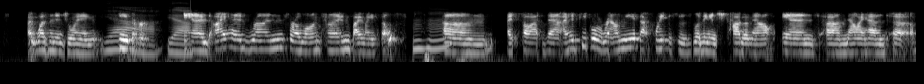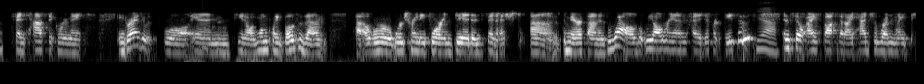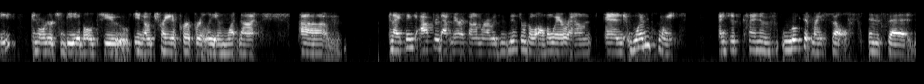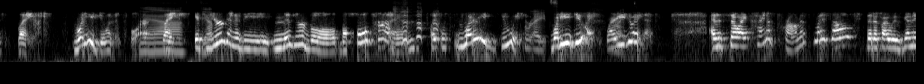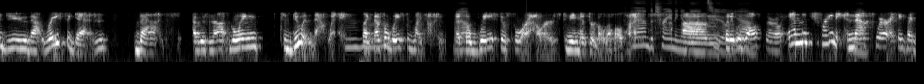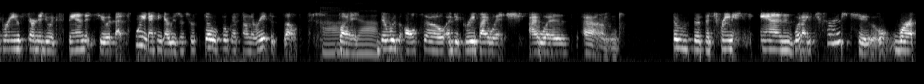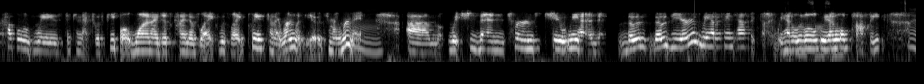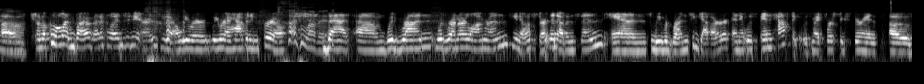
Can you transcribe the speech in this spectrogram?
i wasn't enjoying Yeah. either Yeah. and I had run for a long time by myself. mm-hmm. Um, I thought that I had people around me at that point. This was living in Chicago now, and um, now I had uh, fantastic roommates in graduate school. And you know, at one point, both of them uh, were were training for and did and finished um, the marathon as well. But we all ran kind of different paces. yeah. And so I thought that I had to run my pace in order to be able to, you know, train appropriately and whatnot. Um, and I think after that marathon where I was miserable all the way around, and at one point I just kind of looked at myself and said, like, what are you doing this for? Yeah. Like, if Yep. you're going to be miserable the whole time, like, what are you doing? Right. What are you doing? Why are you doing this? And so I kind of promised myself that if I was going to do that race again, that I was not going to do it that way. Mhm. Like that's a waste of my time. That's Yeah. a waste of four hours to be miserable the whole time. And the training Um, too. but it was also and the training, and Yeah. that's where I think my brain started to expand it to. At that point, I think I was just so focused on the race itself Ah, but yeah. there was also a degree by which I was um, the, the the training, and what I turned to were a couple of ways to connect with people. One, I just kind of like was like, "Please, can I run with you?" to my roommate, Mm. um, which then turned to we had those those years we had a fantastic time. We had a little we had a little posse Yeah. of chemical and biomedical engineers. You know, we were we were a happening crew I love it. that um, would run would run our long runs, you know, starting in Evanston, and we would run together, and it was fantastic. It was my first experience of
